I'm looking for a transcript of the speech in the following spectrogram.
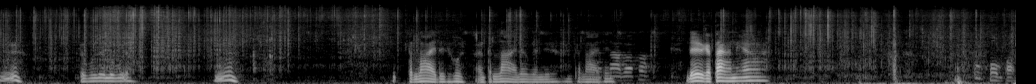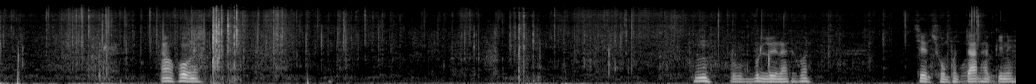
อือลงมาเลยลงมาเลยอืออันตรายเด้วยทุกคนอันตรายเด้วยเป็นเด้ออันตรายเด้อตาบ้าเขา เด็กกระตางนี่เอาโคมปะเอาโคมนี่อืมบุญเลยนะทุกคนเช่นชมพันจันครับกินนี่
